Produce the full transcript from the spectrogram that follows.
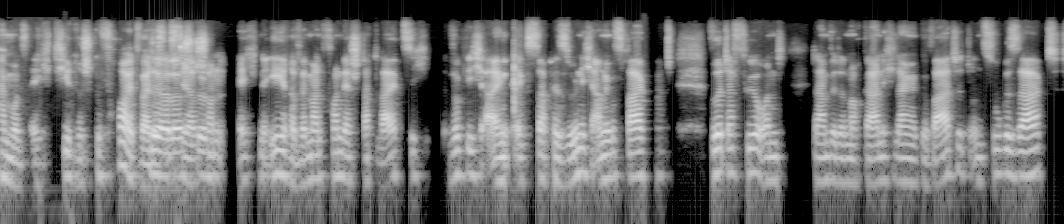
haben wir uns echt tierisch gefreut, weil das, ja, das ist ja stimmt. schon echt eine Ehre, wenn man von der Stadt Leipzig wirklich ein, extra persönlich angefragt wird dafür und da haben wir dann noch gar nicht lange gewartet und zugesagt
